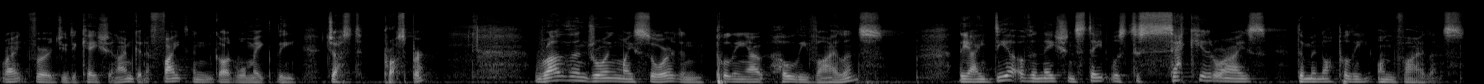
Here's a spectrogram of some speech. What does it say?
right, for adjudication, I'm going to fight and God will make the just prosper. Rather than drawing my sword and pulling out holy violence, the idea of the nation state was to secularize the monopoly on violence.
